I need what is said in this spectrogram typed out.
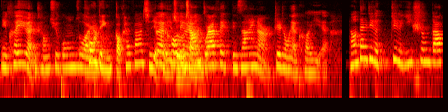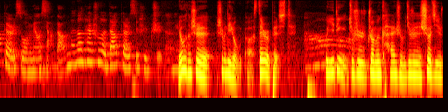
你可以远程去工作，coding 搞开发其实也可以做。对，coding，然后 graphic designer 这种也可以。然后，但是这个这个医生 doctors 我没有想到，难道他说的 doctors 是指的？有可能是是不是那种呃 therapist？不一定，就是专门开什么，就是设计。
